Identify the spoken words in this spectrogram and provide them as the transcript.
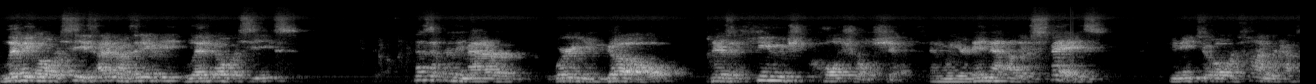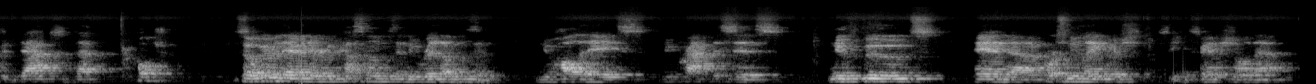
living overseas. I don't know, has anybody lived overseas? It doesn't really matter where you go, there's a huge cultural shift. And when you're in that other space, you need to, over time, we have to adapt to that culture. So we were there, and there were new customs and new rhythms and new holidays, new practices, new foods, and uh, of course, new language, speaking Spanish and all that.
